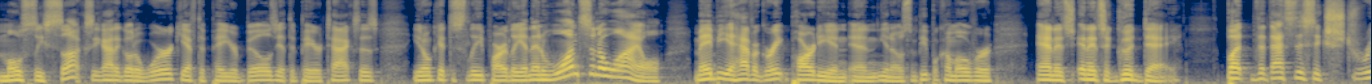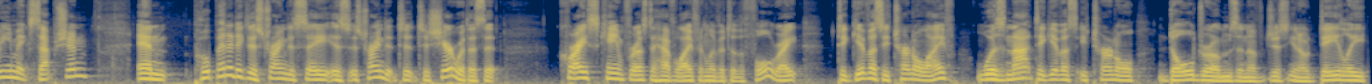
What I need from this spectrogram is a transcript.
mostly sucks. You got to go to work, you have to pay your bills, you have to pay your taxes, you don't get to sleep hardly. And then once in a while, maybe you have a great party and and you know, some people come over and it's and it's a good day. But that that's this extreme exception and Pope Benedict is trying to say is is trying to, to, to share with us that Christ came for us to have life and live it to the full, right? To give us eternal life was not to give us eternal doldrums and of just you know daily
